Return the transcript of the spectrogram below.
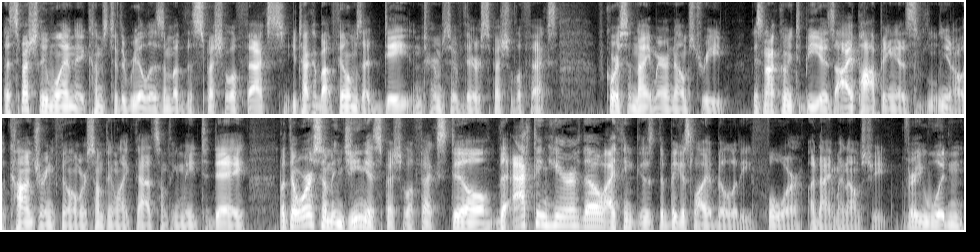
especially when it comes to the realism of the special effects. You talk about films that date in terms of their special effects. Of course, A Nightmare on Elm Street is not going to be as eye popping as you know a Conjuring film or something like that, something made today. But there were some ingenious special effects still. The acting here, though, I think is the biggest liability for A Nightmare on Elm Street. Very wooden.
